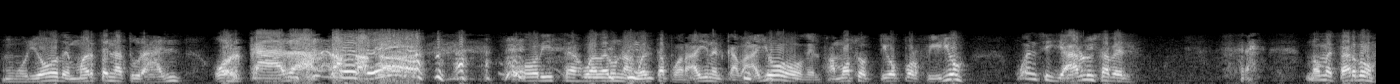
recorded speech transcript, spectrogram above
murió de muerte natural, horcada. Ahorita voy a dar una vuelta por ahí en el caballo del famoso tío Porfirio. Voy a ensillarlo, Isabel. No me tardo.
